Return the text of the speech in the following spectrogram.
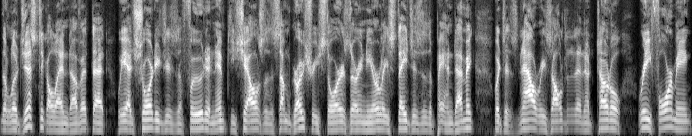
the logistical end of it that we had shortages of food and empty shelves in some grocery stores during the early stages of the pandemic, which has now resulted in a total reforming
